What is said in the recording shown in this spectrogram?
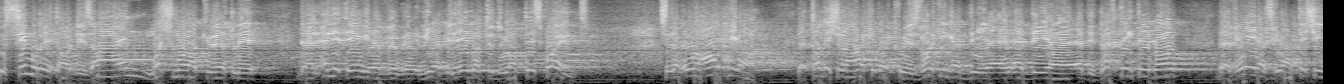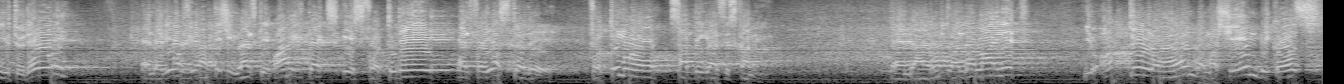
to simulate our design much more accurately than anything we have, we have been able to do up to this point. So the whole idea, the traditional architect who is working at the, uh, at the, uh, at the drafting table, the way as we are teaching you today, and the way as we are teaching landscape architects is for today and for yesterday. For tomorrow, something else is coming. And I want to underline it. You ought to learn the machine because,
